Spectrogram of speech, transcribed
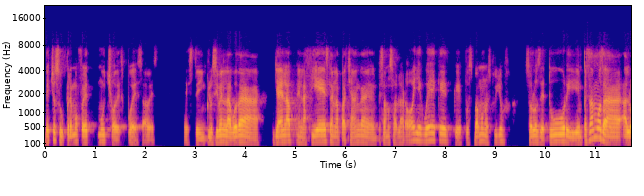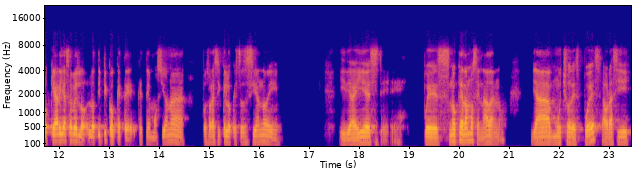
De hecho, Supremo fue mucho después, ¿sabes? Este, inclusive en la boda, ya en la, en la fiesta, en la pachanga, empezamos a hablar, oye, güey, que, que pues vámonos tú y yo solos de tour, y empezamos a, a loquear, ya sabes, lo, lo típico que te, que te emociona, pues ahora sí que lo que estás haciendo, y, y de ahí, este, pues no quedamos en nada, ¿no? Ya mucho después, ahora sí,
